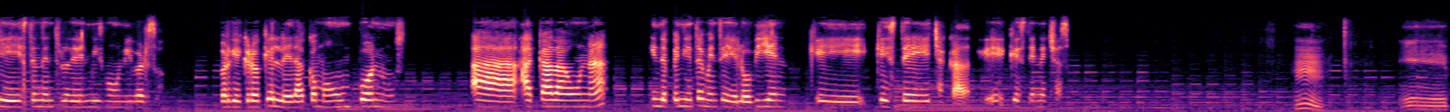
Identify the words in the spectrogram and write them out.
estén dentro del mismo universo, porque creo que le da como un bonus a, cada una, independientemente de lo bien que, esté hecha que estén hechas. Mm, eh,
